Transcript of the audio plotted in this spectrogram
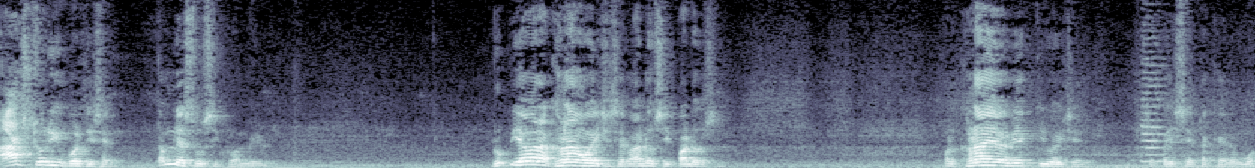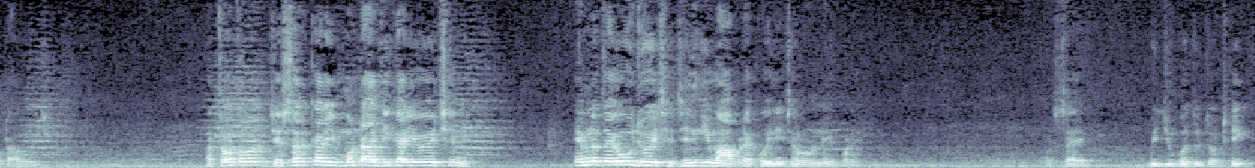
આ સ્ટોરી ઉપરથી સાહેબ, તમને શું શીખવા મળ્યું? રૂપિયાવાળા ઘણા હોય છે સાહેબ, આડોશી પાડોશી. પણ ઘણા એવા વ્યક્તિ હોય છે જે પૈસે ટકેને મોટા હોય છે. અથવા તો જે સરકારી મોટા અધિકારીઓ હોય છે ને, એમને તો એવું જ હોય છે, જિંદગીમાં આપણે કોઈની જરૂર નહીં પડે. સાહેબ, બીજું બધું તો ઠીક.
